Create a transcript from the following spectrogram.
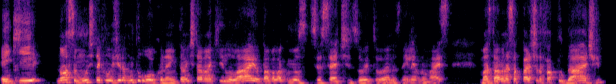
em que, nossa, o mundo de tecnologia era muito louco, né? Então a gente estava naquilo lá, eu estava lá com meus 17, 18 anos, nem lembro mais, mas estava nessa parte da faculdade,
